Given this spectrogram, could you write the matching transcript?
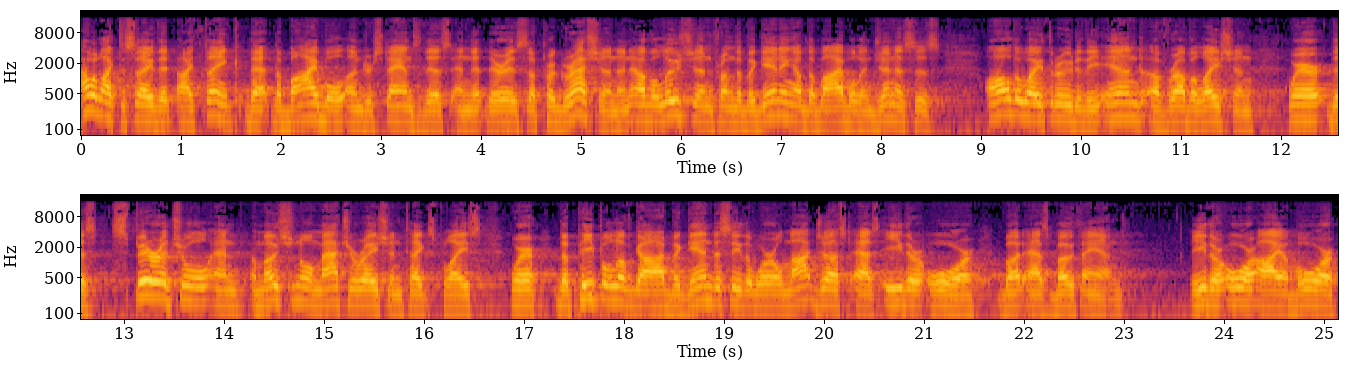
I would like to say that I think that the Bible understands this and that there is a progression, an evolution from the beginning of the Bible in Genesis all the way through to the end of Revelation, where this spiritual and emotional maturation takes place, where the people of God begin to see the world not just as either or, but as both and. Either or I abhor,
